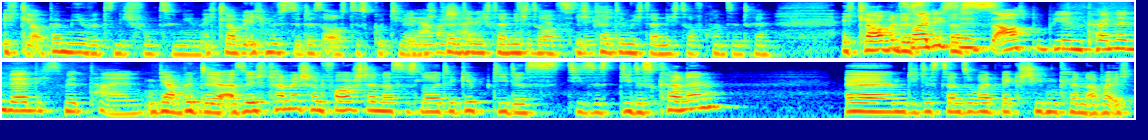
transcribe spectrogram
ich glaube, bei mir wird es nicht funktionieren. Ich glaube, ich müsste das ausdiskutieren. Ja, ich könnte mich da nicht drauf, funktioniert's ich nicht. könnte mich da nicht drauf konzentrieren. Ich glaube, das, Sollte ich es das jetzt ausprobieren können, werde ich es mitteilen. Ja, bitte. Also ich kann mir schon vorstellen, dass es Leute gibt, die das, dieses, die das können, ähm, die das dann so weit wegschieben können, aber ich,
